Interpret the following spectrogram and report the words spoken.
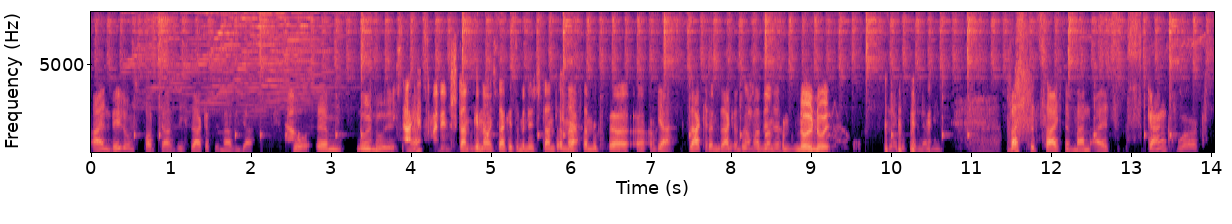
Ein Bildungspodcast. Ich sage es immer wieder. So, ähm, 0-0. Ich sage Ne? jetzt immer den Stand, genau, ich sage jetzt immer den Stand danach, Ja. damit wir äh, Ja, sag es, sag es nochmal bitte. 0-0. Sehr gut, Benjamin. Was bezeichnet man als Skunkworks?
